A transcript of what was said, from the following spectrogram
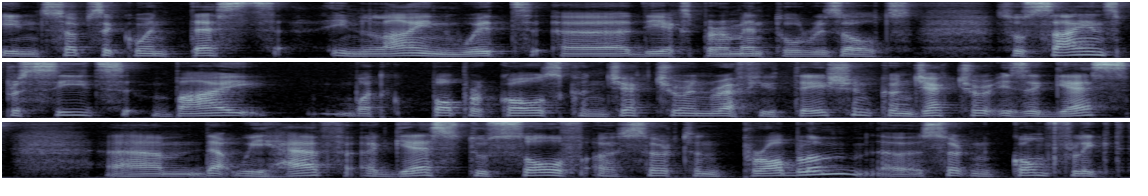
in subsequent tests in line with uh, the experimental results. So science proceeds by what Popper calls conjecture and refutation. Conjecture is a guess um, that we have, a guess to solve a certain problem, a certain conflict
